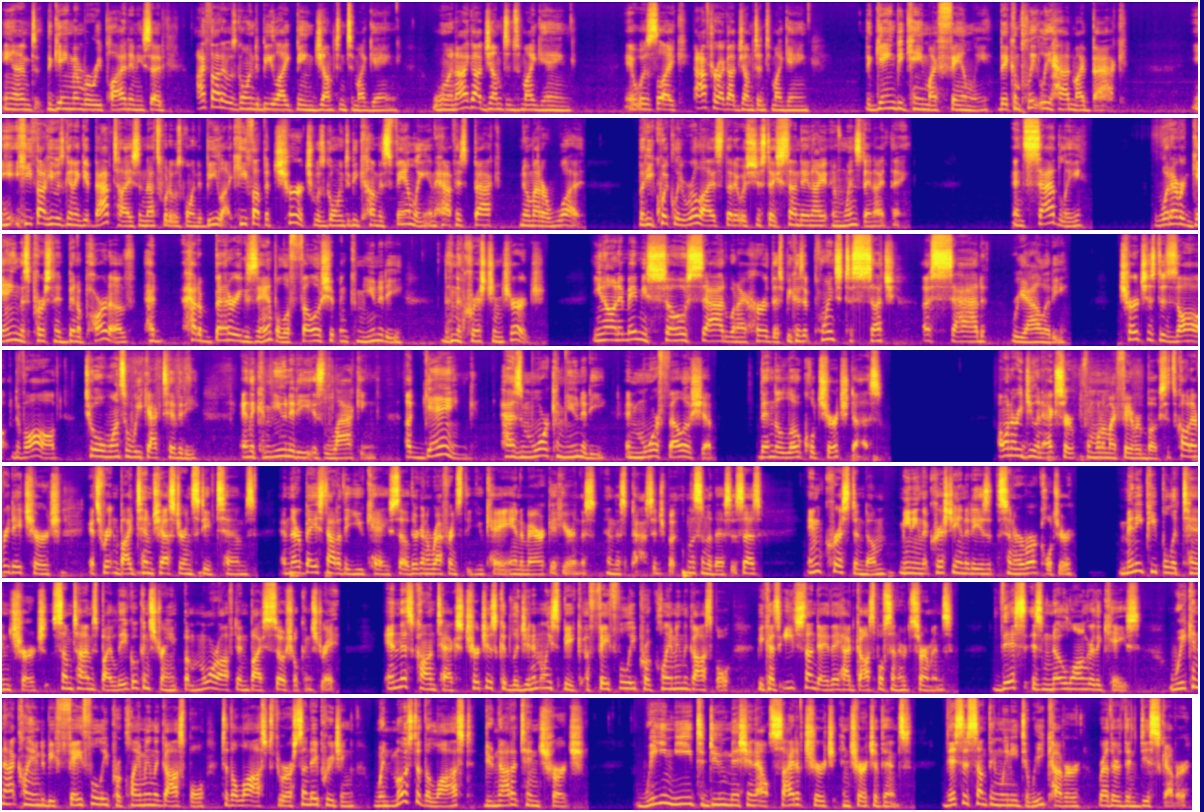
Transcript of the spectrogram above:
And the gang member replied and he said, I thought it was going to be like being jumped into my gang. When I got jumped into my gang, it was like after I got jumped into my gang, the gang became my family. They completely had my back. He, he thought he was going to get baptized and that's what it was going to be like. He thought the church was going to become his family and have his back no matter what. But he quickly realized that it was just a Sunday night and Wednesday night thing. And sadly, whatever gang this person had been a part of had had a better example of fellowship and community than the Christian church. You know, and it made me so sad when I heard this because it points to such a sad reality. Church has dissolved, devolved to a once a week activity, and the community is lacking. A gang has more community and more fellowship than the local church does. I want to read you an excerpt from one of my favorite books. It's called Everyday Church. It's written by Tim Chester and Steve Timmis. and they're based out of the UK, so they're going to reference the UK and America here in this in this passage. But listen to this. It says, "In Christendom, meaning that Christianity is at the center of our culture, many people attend church, sometimes by legal constraint, but more often by social constraint. In this context, churches could legitimately speak of faithfully proclaiming the gospel because each Sunday they had gospel centered sermons. This is no longer the case. We cannot claim to be faithfully proclaiming the gospel to the lost through our Sunday preaching when most of the lost do not attend church. We need to do mission outside of church and church events. This is something we need to recover rather than discover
